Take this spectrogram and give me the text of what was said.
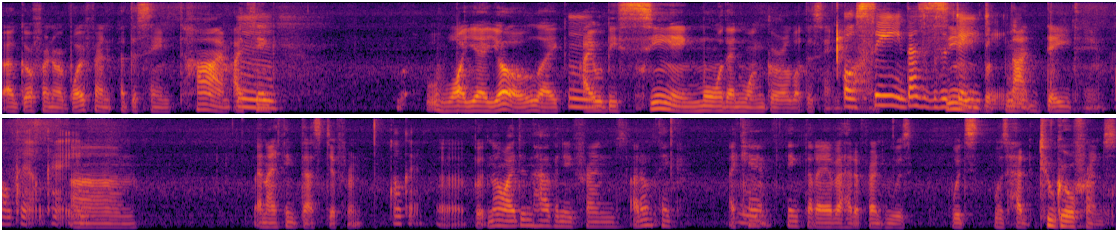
a girlfriend or a boyfriend at the same time. I think. Well, yeah, yo, like I would be seeing more than one girl at the same time. 哦、s e e i n g 但是不是 Seeing, but dating。 not dating. OK OK Um, and I think that's different. OK。 Uh, but no, I didn't have any friends. I don't think I can't think that I ever had a friend who was was was had two girlfriends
